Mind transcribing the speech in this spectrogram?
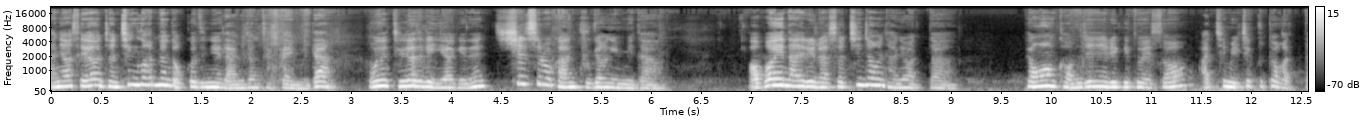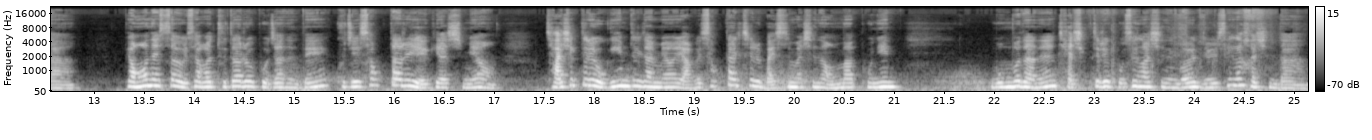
안녕하세요. 전 친구 한 명도 없거든요. 남정 작가입니다. 오늘 들려드릴 이야기는 실수로 간 구경입니다. 어버이날이라서 친정을 다녀왔다. 병원 검진일이기도 해서 아침 일찍부터 갔다. 병원에서 의사가 두 달을 보자는데 굳이 석 달을 얘기하시며 자식들이 오기 힘들다며 약을 석 달치를 말씀하시는 엄마 본인 몸보다는 자식들이 고생하시는 걸 늘 생각하신다.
